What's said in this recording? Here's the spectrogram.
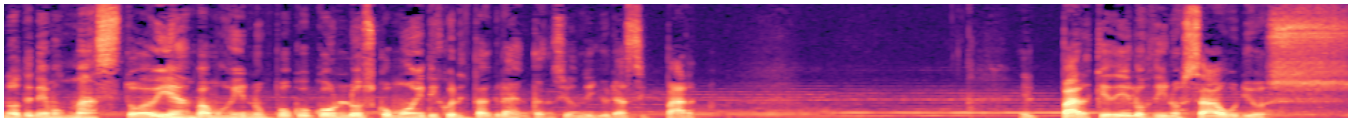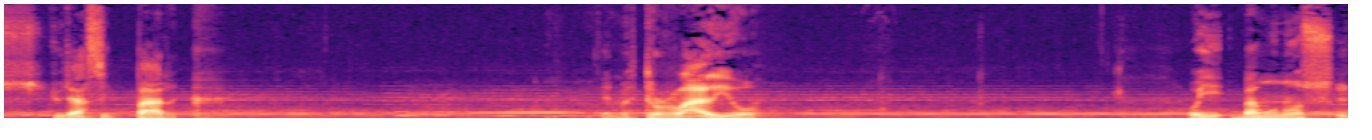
No tenemos más todavía. Vamos a irnos un poco con los commodities, con esta gran canción de Jurassic Park. El parque de los dinosaurios. Jurassic Park. En nuestro radio. Oye, vámonos, eh,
